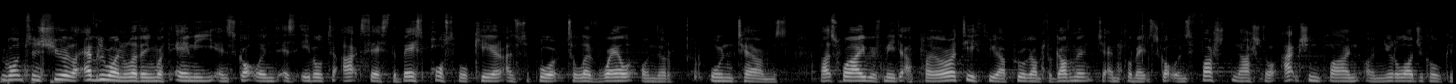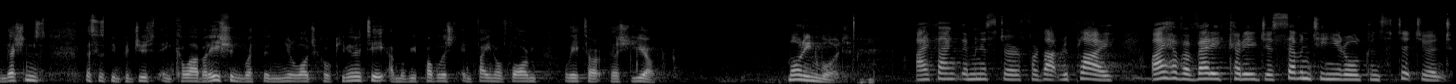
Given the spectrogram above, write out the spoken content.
We want to ensure that everyone living with ME in Scotland is able to access the best possible care and support to live well on their own terms. That's why we've made it a priority through our programme for government to implement Scotland's first national action plan on neurological conditions. This has been produced in collaboration with the neurological community and will be published in final form later this year. Maureen Wood. I thank the Minister for that reply. I have a very courageous 17-year-old constituent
